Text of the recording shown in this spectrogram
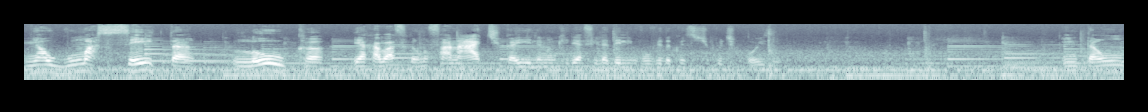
em alguma seita louca e acabar ficando fanática e ele não queria a filha dele envolvida com esse tipo de coisa. Então,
